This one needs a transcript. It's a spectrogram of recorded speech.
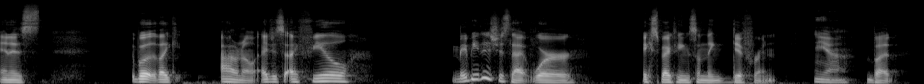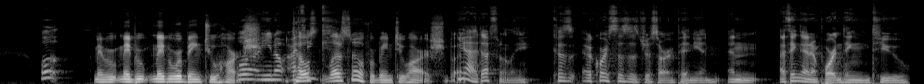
and it's but like i don't know i just i feel maybe it is just that we're expecting something different yeah. but Well, maybe maybe maybe we're being too harsh Well, you know, I Tell think- us let us know if we're being too harsh but Yeah, definitely. Because of course this is just our opinion, and I think an important thing to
